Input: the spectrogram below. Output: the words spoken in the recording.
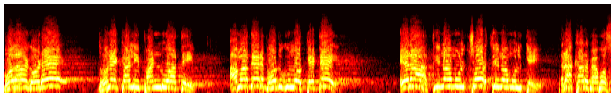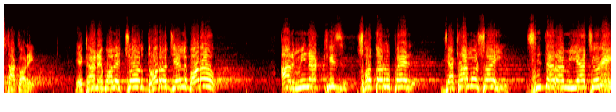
বোলাগড়ে ধনেকালী পান্ডুয়াতে। আমাদের ভোটগুলো কেটে এরা তৃণমূল চোর তৃণমূলকে রাখার ব্যবস্থা করে। এখানে বলে, চোর ধরো, জেল ভরো। আর মীনাক্ষী শতরূপের জ্যাঠামশাই সীতারাম ইয়াচুরি,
